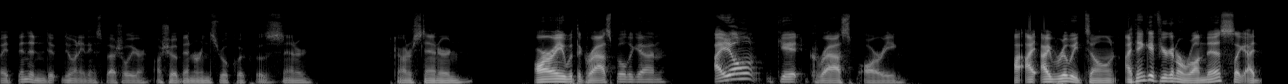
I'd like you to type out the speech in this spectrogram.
wait, Bin didn't do anything special here. I'll show Bin runes real quick. Those are standard. Counter standard. Ahri with the grasp build again. I don't get grasp Ahri. I, I really don't. I think if you're gonna run this, like I'd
